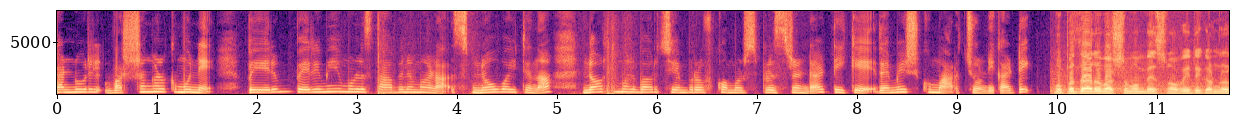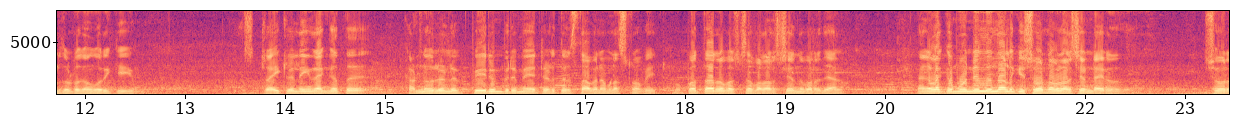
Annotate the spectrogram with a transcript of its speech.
കണ്ണൂരിൽ വർഷങ്ങൾക്ക് മുന്നേ പേരും പെരുമയുമുള്ള സ്ഥാപനമാണ് സ്നോ വൈറ്റ് എന്ന north Malabar chamber of commerce president T K Ramesh Kumar ചൂണ്ടിക്കാട്ടി. മുപ്പത്താറ് വർഷം മുമ്പേ സ്നോ വൈറ്റ് കണ്ണൂർ തുടക്കം കുറിക്കുകയും ഡ്രൈ ക്ലീനിങ് രംഗത്ത് കണ്ണൂരിൽ പേരും പെരുമ ഏറ്റെടുത്ത ഒരു സ്ഥാപനമാണ് സ്നോവൈറ്റ് മുപ്പത്താറ് വർഷ വളർച്ചയെന്ന് പറഞ്ഞാൽ ഞങ്ങളൊക്കെ മുന്നിൽ നിന്നാണ് കിഷോറിന്റെ വളർച്ച ഉണ്ടായിരുന്നത്. കിഷോർ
